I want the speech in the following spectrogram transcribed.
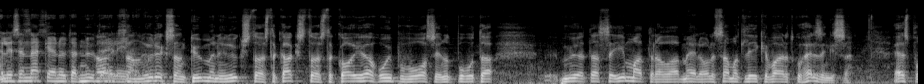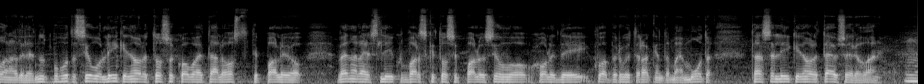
Eli se näkee nyt, että nyt 8, ei liiku. 9, 10, 11, 12, kun ihan huippuvuosia. Nyt puhutaan myö tässä Imatralla. Meillä oli samat liikevaihdot kuin Helsingissä Esplanadille. Nyt puhutaan silloin liikenne oli tosi kova ja täällä ostettiin paljon. Venäläiset liikkuivat varsinkin tosi paljon silloin Holiday Club rakentamaan ja muuta. Tässä liikenne oli täysin erilainen. Mm.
